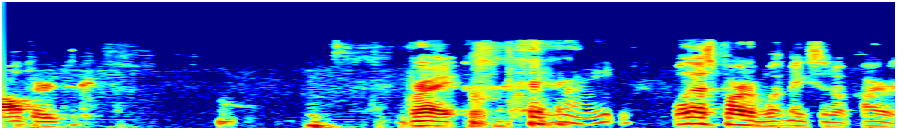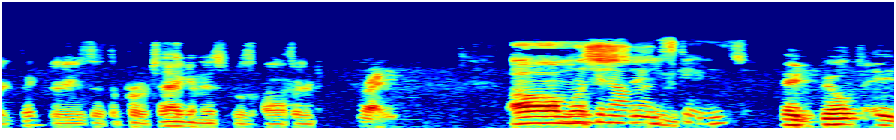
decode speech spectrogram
altered. Right. right. well, that's part of what makes it a Pyrrhic victory is that the protagonist was altered. Right. Um, let's get out see. They built a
